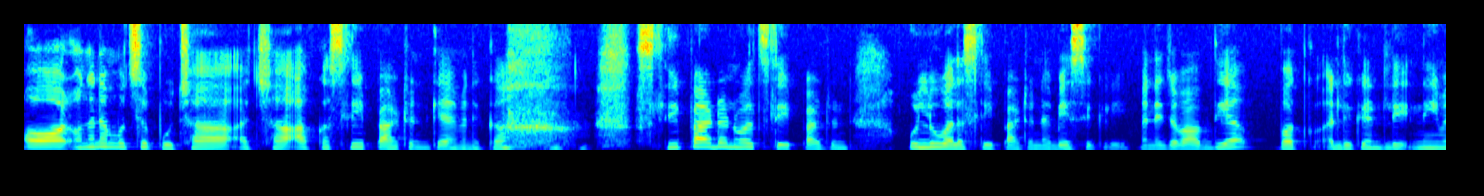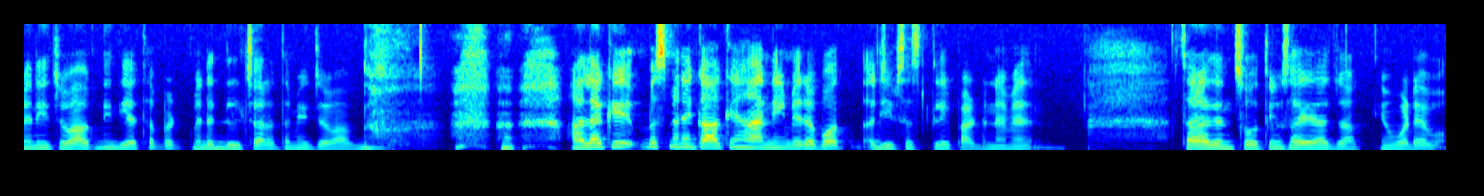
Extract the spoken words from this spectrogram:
اور انہوں نے مجھ سے پوچھا اچھا آپ کا سلیپ پیٹرن کیا ہے؟ میں نے کہا sleep pattern what sleep pattern الو والا سلیپ پیٹرن ہے بیسکلی میں نے جواب دیا، بہت الیگنٹلی نہیں، میں نے جواب نہیں دیا تھا بٹ میں نے دل چاہ رہا تھا میں جواب دوں۔ حالانکہ بس میں نے کہا کہ ہاں نہیں، میرا بہت عجیب سا سلیپ پیٹرن ہے، میں سارا دن سوتی ہوں، ساری رات جاگتی ہوں وٹ ایور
